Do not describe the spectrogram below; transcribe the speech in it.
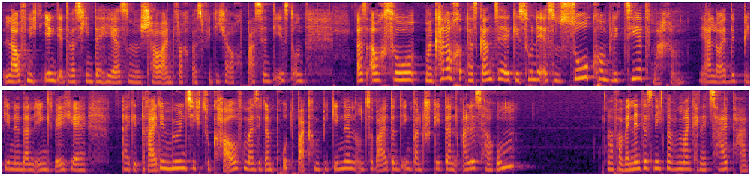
lauf nicht irgendetwas hinterher, sondern schau einfach, was für dich auch passend ist. Und was auch so, man kann auch das ganze gesunde Essen so kompliziert machen. Ja, Leute beginnen dann irgendwelche äh, Getreidemühlen sich zu kaufen, weil sie dann Brotbacken beginnen und so weiter und irgendwann steht dann alles herum. Man verwendet es nicht mehr, wenn man keine Zeit hat.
